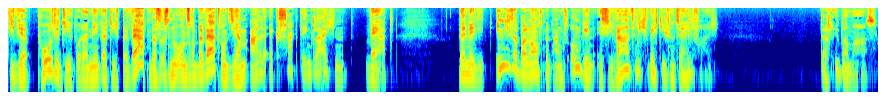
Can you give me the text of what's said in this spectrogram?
die wir positiv oder negativ bewerten, das ist nur unsere Bewertung, sie haben alle exakt den gleichen Wert. Wenn wir in dieser Balance mit Angst umgehen, ist sie wahnsinnig wichtig und sehr hilfreich. Das Übermaß.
